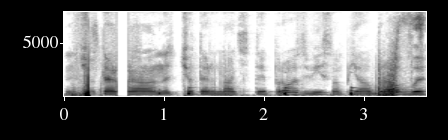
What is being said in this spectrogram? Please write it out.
14, 14 Pro, звісно б я обрав би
